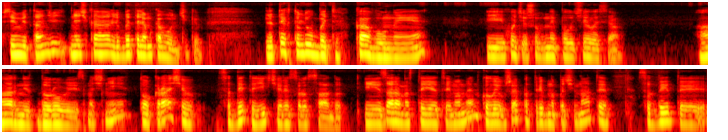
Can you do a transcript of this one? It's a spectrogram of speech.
Всім вітаннячка любителям кавунчиків. Для тих, хто любить кавуни і хоче, щоб вони вийшли гарні, здорові і смачні, то краще садити їх через розсаду. І зараз настає цей момент, коли вже потрібно починати садити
